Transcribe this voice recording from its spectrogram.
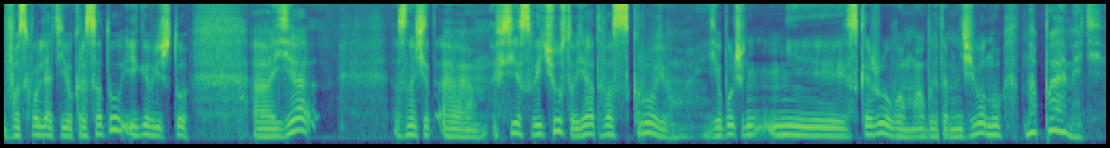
восхвалять ее красоту и говорит, что э, я, значит, э, все свои чувства я от вас скрою. Я больше не скажу вам об этом ничего, но на память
